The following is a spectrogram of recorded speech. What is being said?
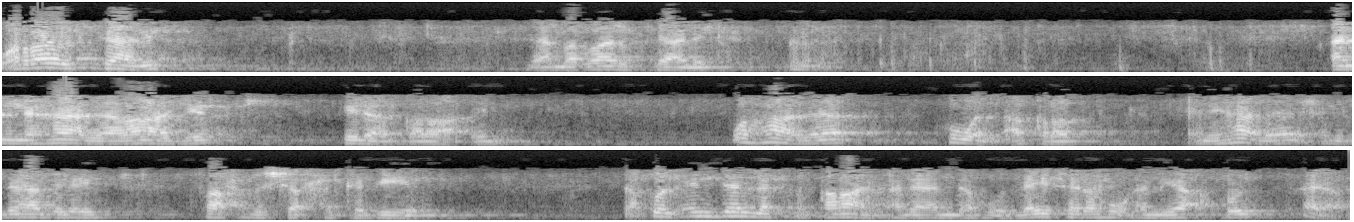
والرأي الثالث نعم الرأي الثالث أن هذا راجع إلى قرائن. وهذا هو الأقرب. يعني هذا يعني ذهب إليه صاحب الشرح الكبير. يقول إن دلت القرائن على أنه ليس له أن يأخذ فيأخذ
